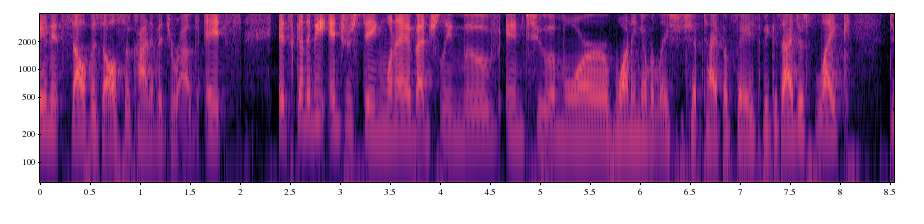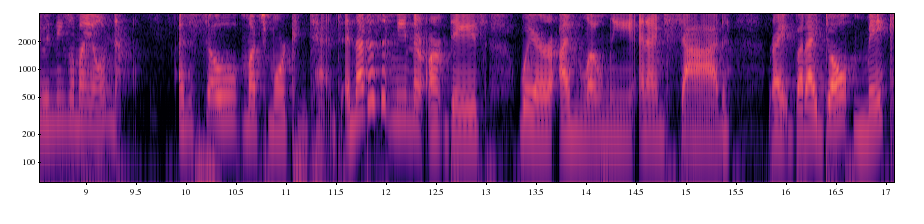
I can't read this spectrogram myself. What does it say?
in itself is also kind of a drug. It's it's going to be interesting when I eventually move into a more wanting a relationship type of phase because I just like doing things on my own now. I'm so much more content. And that doesn't mean there aren't days where I'm lonely and I'm sad, right? But I don't make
